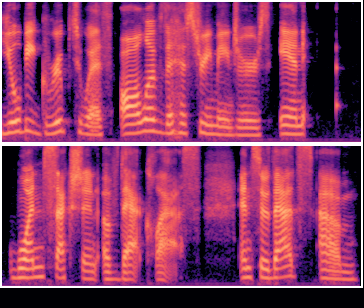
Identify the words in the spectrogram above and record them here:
you'll be grouped with all of the history majors in one section of that class. And so that's, um,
